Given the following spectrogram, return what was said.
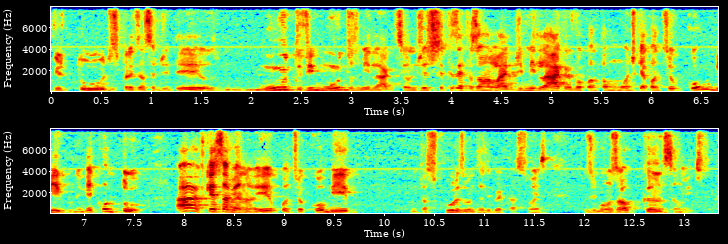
virtudes, presença de Deus, muito, vi muitos milagres. Se um dia você quiser fazer uma live de milagres, eu vou contar um monte que aconteceu comigo, ninguém contou. Ah, eu fiquei sabendo, eu, aconteceu comigo, muitas curas, muitas libertações, os irmãos alcançam isso. Né?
